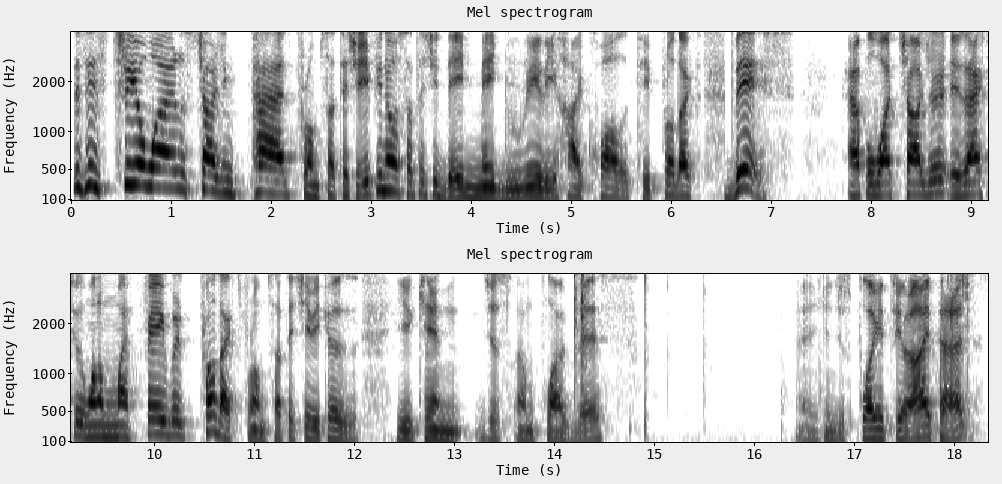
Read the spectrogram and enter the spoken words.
This is Trio wireless charging pad from Satechi. If you know Satechi, they make really high quality products. This Apple Watch charger is actually one of my favorite products from Satechi because you can just unplug this and you can just plug it to your iPad.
